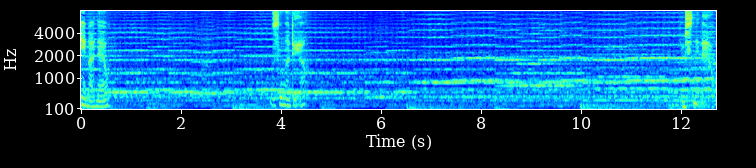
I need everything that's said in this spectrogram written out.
피임하네요. 무슨 말이에요? 임신이네요.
